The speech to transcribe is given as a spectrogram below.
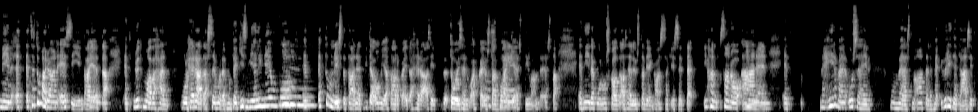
niin että et se tuodaan esiin, tai Mm. että et nyt mua vähän, mulla herää tässä semmoinen, että mun tekisi mieli neuvoa, Mm. että et tunnistetaan, että mitä omia tarpeita herää sit toisen vaikka Just jostain niin. vaikeasta tilanteesta. Että niitä kun uskaltaa siellä ystävien kanssakin sitten ihan sanoa ääneen, Mm. me hirveän usein mun mielestä mä ajattelen, että me yritetään sit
